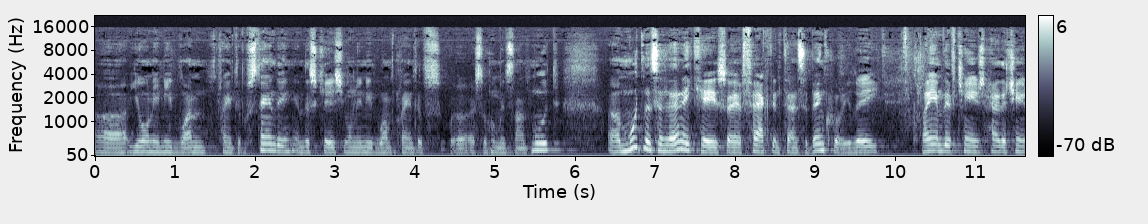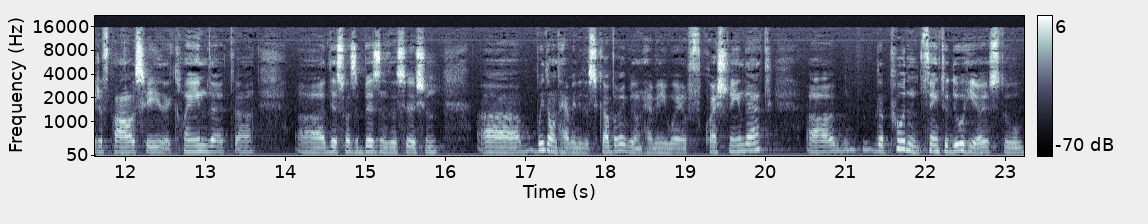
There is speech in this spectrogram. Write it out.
uh, you only need one plaintiff standing. In this case, you only need one plaintiff uh, as to whom it's not moot. Uh, mootness, in any case, a fact-intensive inquiry. They claim they've changed, had a change of policy. They claim that uh, this was a business decision. Uh, we don't have any discovery. We don't have any way of questioning that. the prudent thing to do here is to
